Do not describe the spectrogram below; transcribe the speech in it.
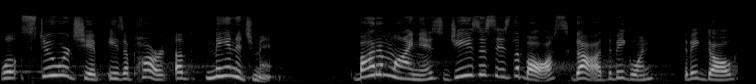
Well, stewardship is a part of management. Bottom line is, Jesus is the boss, God, the big one, the big dog,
